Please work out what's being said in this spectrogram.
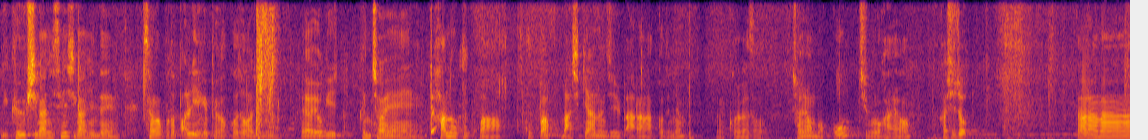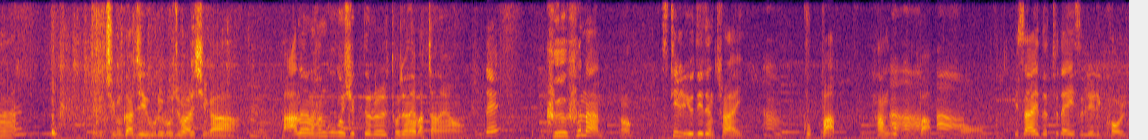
이 교육 시간이 3시간인데 생각보다 빨리 이게 배가 꺼져가지고 내가 여기 근처에 한우 국밥 국밥 맛있게 하는 집 알아놨거든요 네, 거기 가서 저녁 먹고 집으로 가요 가시죠 따라나 우리 지금까지 우리 로즈마리 씨가 많은 한국 음식들을 도전해 봤잖아요 근데 그 흔한 어? Still you didn't try 어. 국밥 한국 어, 어, 국밥 어. 어. Beside today is really cold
